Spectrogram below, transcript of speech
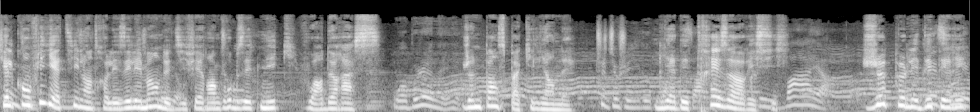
Quel conflit y a-t-il entre les éléments de différents groupes ethniques, voire de races Je ne pense pas qu'il y en ait. Il y a des trésors ici. Je peux les déterrer.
